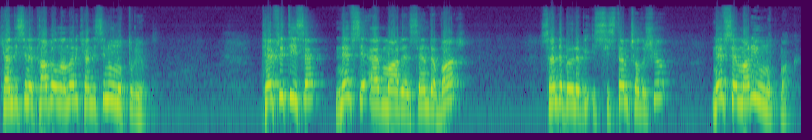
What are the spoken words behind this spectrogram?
Kendisine tabi olanları kendisini unutturuyor. Tefriti ise nefsi emmaren sende var. Sende böyle bir sistem çalışıyor. Nefsi emmareyi unutmak.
